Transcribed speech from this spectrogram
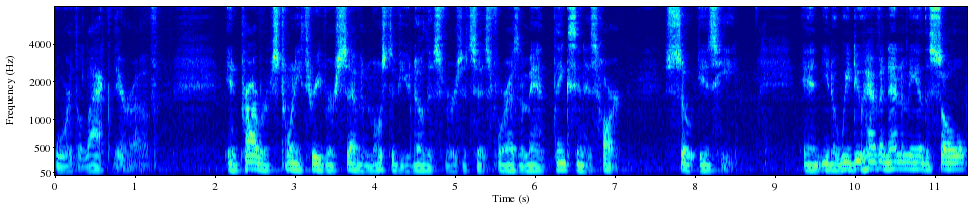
or the lack thereof. In Proverbs 23, verse 7, most of you know this verse. It says, For as a man thinks in his heart, so is he. And, you know, we do have an enemy of the soul.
